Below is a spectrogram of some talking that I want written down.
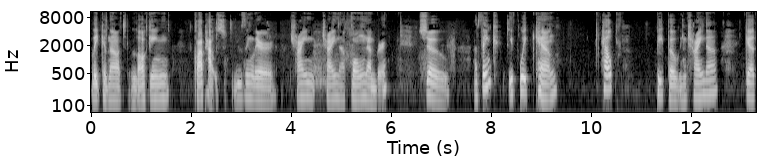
they cannot log in Clubhouse using their China China phone number. So I think if we can help people in China get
